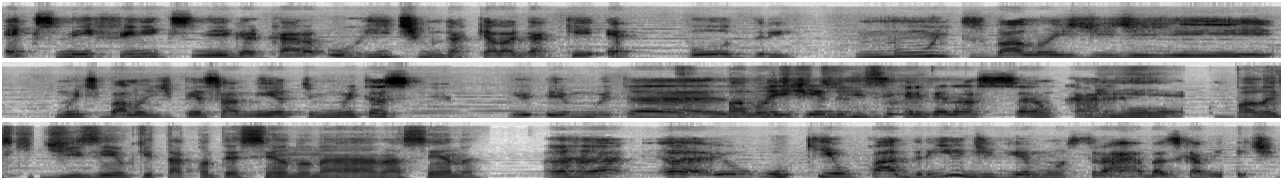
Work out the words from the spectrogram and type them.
X-Men Phoenix Negra, cara, o ritmo daquela HQ é podre. Muitos balões de, de, de muitos balões de pensamento e muitas e, e muitas balões legendas dizem, revelação, cara. É, balões que dizem o que tá acontecendo na, na cena. Aham, uhum, o que o quadrinho devia mostrar, basicamente.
